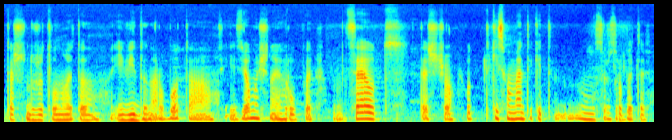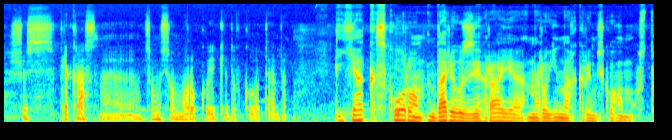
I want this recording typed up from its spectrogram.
теж дуже талановита і віддана робота цієї зйомочної групи. Це от. Те, що от якийсь момент, який ти мусиш зробити щось прекрасне в цьому сьомому року, який довкола тебе. Як скоро Даріус зіграє на руїнах Кримського мосту?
